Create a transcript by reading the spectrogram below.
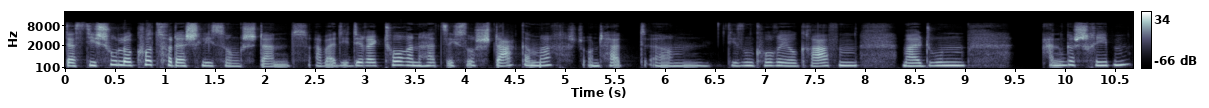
dass die Schule kurz vor der Schließung stand. Aber die Direktorin hat sich so stark gemacht und hat ähm, diesen Choreografen Maldun angeschrieben,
